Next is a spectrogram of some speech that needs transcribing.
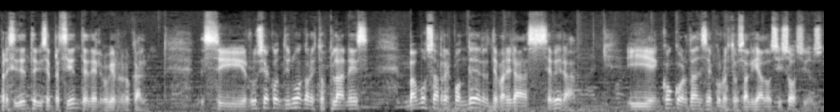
presidente y vicepresidente del gobierno local. Si Rusia continúa con estos planes, vamos a responder de manera severa y en concordancia con nuestros aliados y socios.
